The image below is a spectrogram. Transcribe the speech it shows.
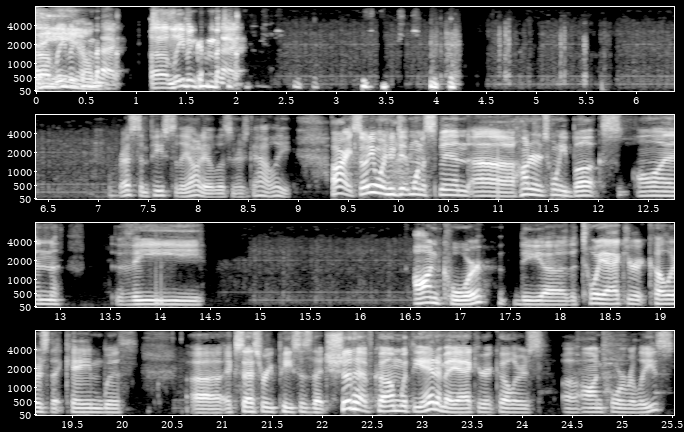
Uh, leave and come back. uh, leave and come back. Rest in peace to the audio listeners. Golly. All right. So anyone who didn't want to spend uh, 120 bucks on the Encore, the uh, the toy accurate colors that came with uh, accessory pieces that should have come with the anime accurate colors uh, Encore release.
